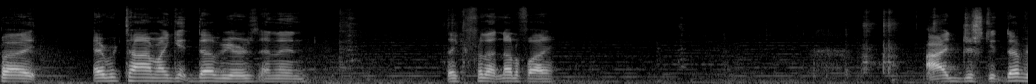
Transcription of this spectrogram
But every time I get ears and then thank you for that notify. I just get dove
